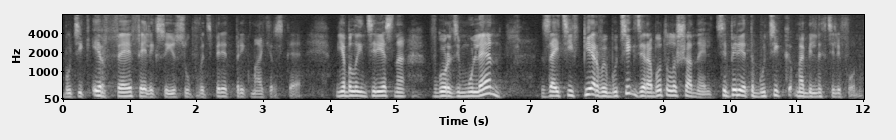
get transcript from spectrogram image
бутик Ирфе Феликса Юсупова, теперь это парикмахерская. Мне было интересно в городе Мулен зайти в первый бутик, где работала Шанель. Теперь это бутик мобильных телефонов.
